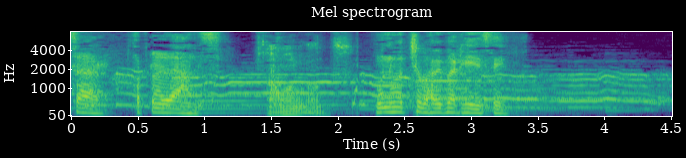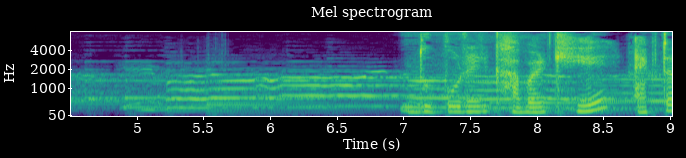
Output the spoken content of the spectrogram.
স্যার আপনার লাঞ্চ আমার লাঞ্চ মনে হচ্ছে ভাই পাঠিয়েছে। দুপুরের খাবার খেয়ে একটা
